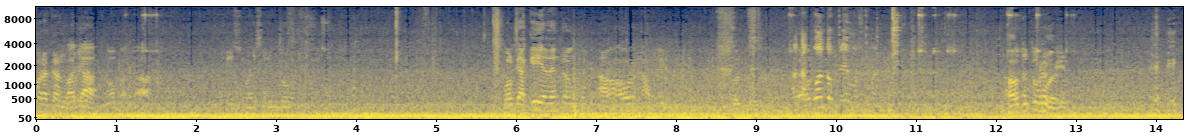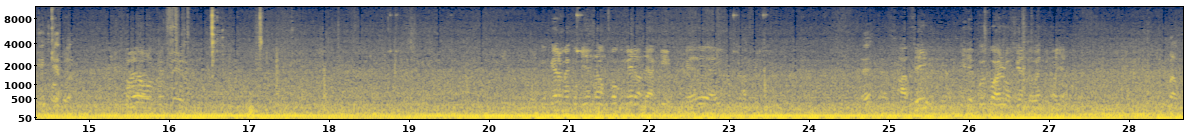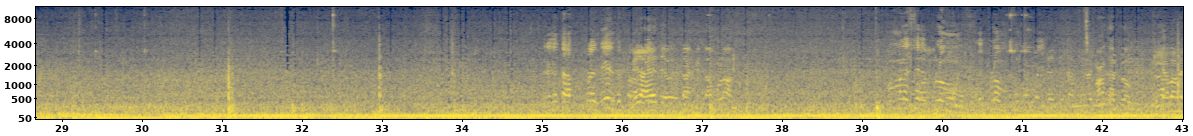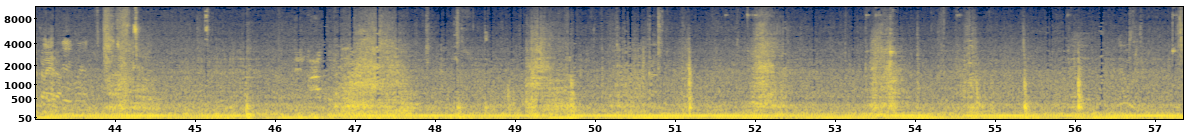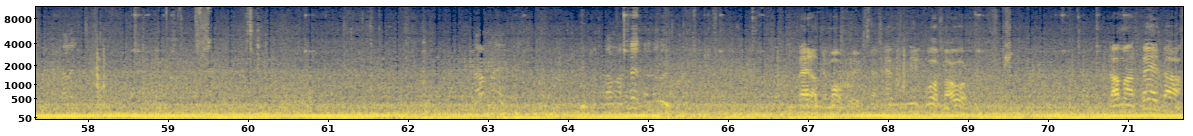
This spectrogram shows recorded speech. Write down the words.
para acá, no Para allá, no, para allá. Eso va a ser un doble. Porque aquí él entra un poquito, ahora arriba. ¿Hasta cuántos pies más o menos? ¿A dónde tú refieres? puedes? Tú quieres me comienza un poco, mira, de aquí, quede ahí, ¿Eh? así, así, y después coger los 120 para allá. Vamos allá. Tiene que estar pendiente para Mira este tanque está volando. Póngale ese plomo, el plomo, ahí. Marca el plomo. Y ya va a Mira escalera. da manteiga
